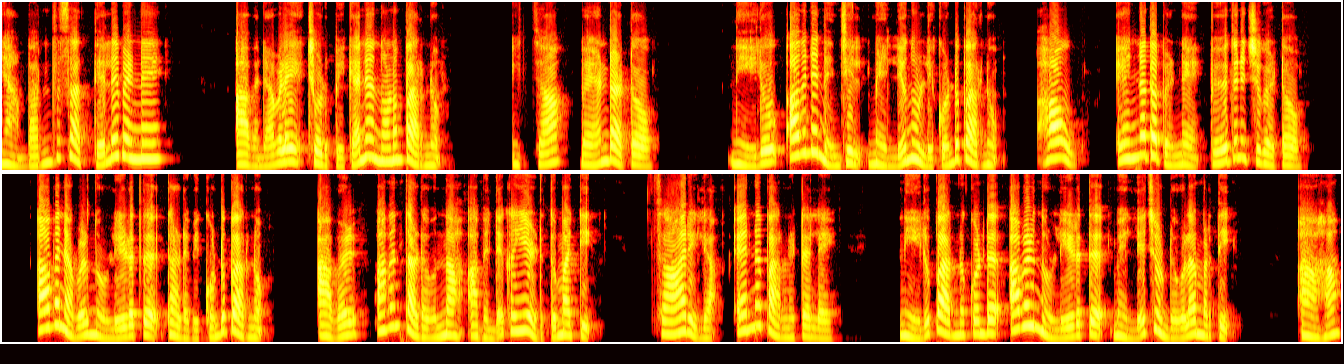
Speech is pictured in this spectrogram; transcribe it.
ഞാൻ പറഞ്ഞത് സത്യല്ലേ പെണ്ണേ? അവൻ അവളെ ചൊടിപ്പിക്കാൻ എന്നോണം പറഞ്ഞു. ഇച്ചാ വേണ്ടാട്ടോ. നീലു അവന്റെ നെഞ്ചിൽ മെല്ലെ നുള്ളിക്കൊണ്ട് പറഞ്ഞു. ഹൗ എന്നതാ പെണ്ണെ വേദനിച്ചു കേട്ടോ. അവൻ അവൾ നുള്ളിയിടത്ത് തടവിക്കൊണ്ട് പറഞ്ഞു. അവൾ അവൻ തടവുന്ന അവന്റെ കൈയെടുത്തു മാറ്റി. സാരില്ല എന്നെ പറഞ്ഞിട്ടല്ലേ? നീലു പറഞ്ഞുകൊണ്ട് അവൾ നുള്ളിയെടുത്ത് മെല്ലെ ചുണ്ടുകൾ അമർത്തി. ആഹാ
